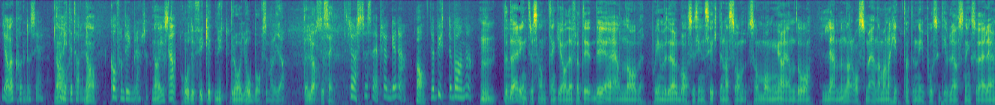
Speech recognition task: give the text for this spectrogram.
Jag var kund hos er på ja, 90-talet. Ja. Kom från byggbranschen. Ja, just det. Ja. Och du fick ett nytt bra jobb också Maria. Det löste sig. Det löste sig, jag pluggade. Ja. Jag bytte bana. Mm. Det där är intressant tänker jag, därför att det, det, är en av på individuell basis insikterna som, som många ändå lämnar oss med. När man har hittat en ny positiv lösning så är det,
